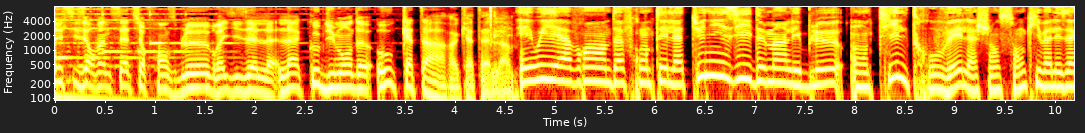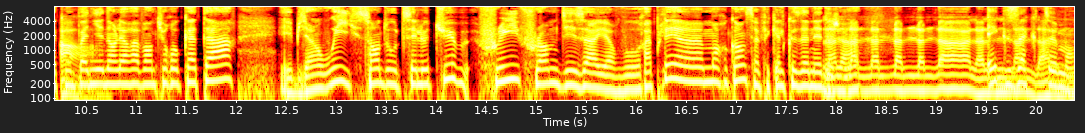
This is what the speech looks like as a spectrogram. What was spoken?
est 6h27 sur France Bleu, Brésil, la Coupe du Monde au Qatar, Catel. Et oui, avant d'affronter la Tunisie demain, les Bleus ont-ils trouvé la chanson qui va les accompagner Ah. dans leur aventure au Qatar? Eh bien oui, sans doute, c'est le tube Free From Desire. Vous vous rappelez, euh, Morgan, ça fait quelques années déjà. La, la, la, Exactement.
